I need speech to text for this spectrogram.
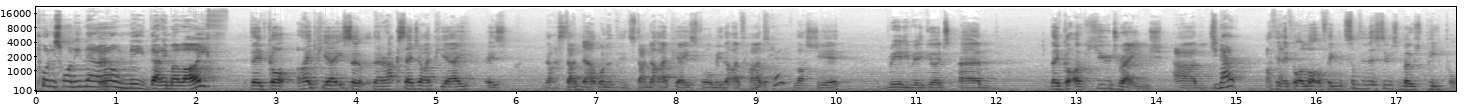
put us one in there. I don't need that in my life. they've got IPA, so their Axe Edge IPA is a standout, one of the standout IPAs for me that I've had Okay. last year. really, really good. Um, they've got a huge range, and Do you know? I think they've got a lot of things, something that suits most people.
